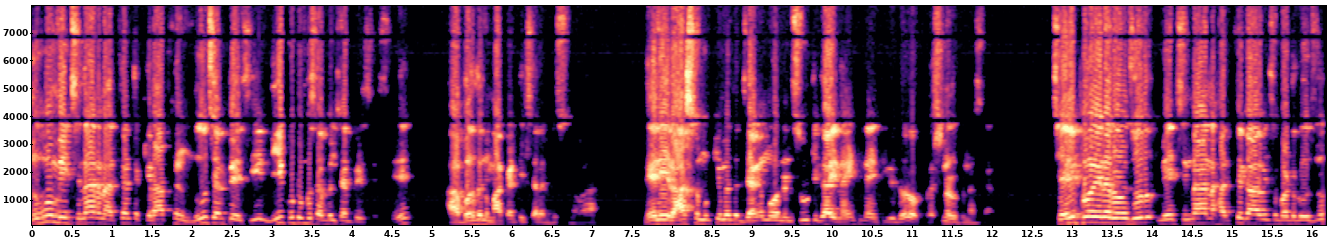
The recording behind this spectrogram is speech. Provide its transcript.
నువ్వు మీ చిన్నారని అత్యంత కిరాతకం నువ్వు చంపేసి నీ కుటుంబ సభ్యులు చంపేసేసి ఆ బురదను మాకు అంటించాలనిపిస్తున్నావా నేను ఈ రాష్ట్ర ముఖ్యమంత్రి జగన్మోహన్ రెడ్డి సూటిగా ఈ నైన్టీన్ నైన్టీ ద్వారా ఒక ప్రశ్న అడుగుతున్నా సార్. చనిపోయిన రోజు మీ చిన్నాన్న హత్య గావించబడ్డ రోజు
